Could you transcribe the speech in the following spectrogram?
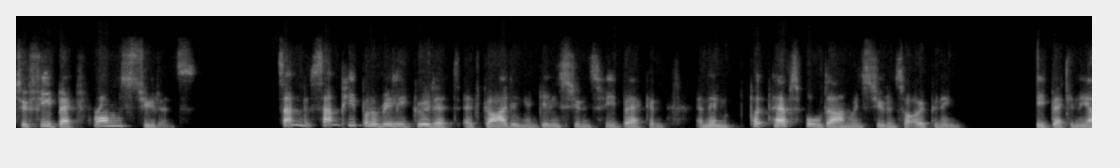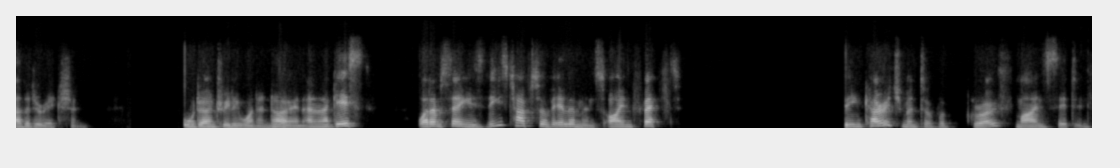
to feedback from students. Some, some people are really good at, at guiding and giving students feedback and, and then perhaps fall down when students are opening feedback in the other direction or don't really want to know. And, and I guess what I'm saying is these types of elements are in fact the encouragement of a growth mindset in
